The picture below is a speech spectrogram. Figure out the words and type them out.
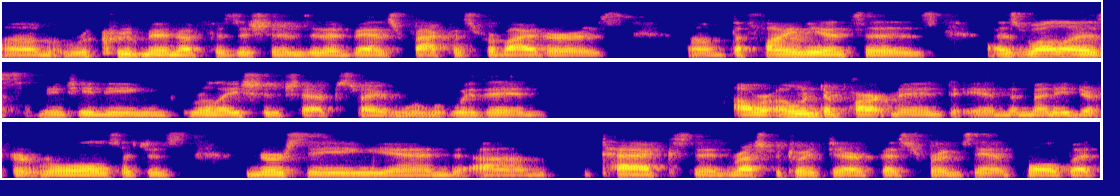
um, recruitment of physicians and advanced practice providers um, the finances as well as maintaining relationships right w- within our own department and the many different roles such as nursing and um, techs and respiratory therapists for example but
